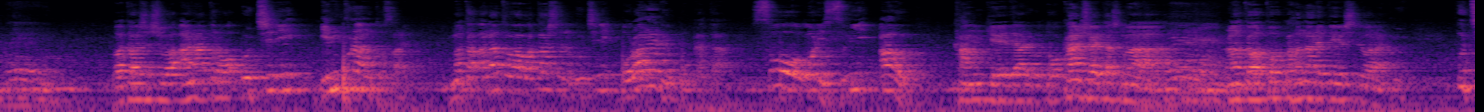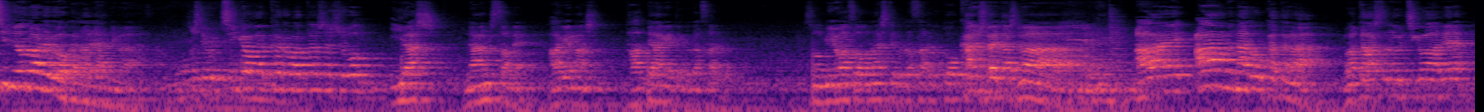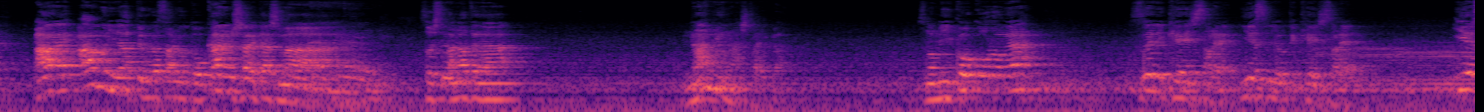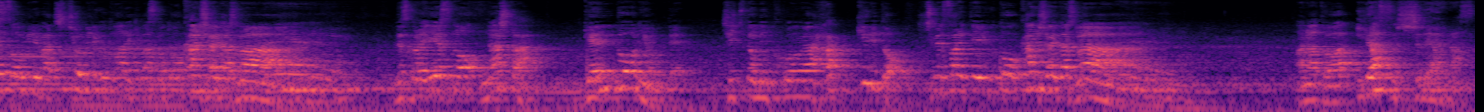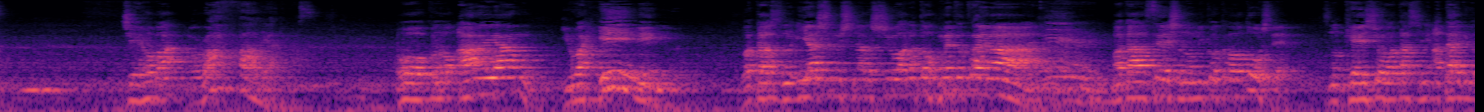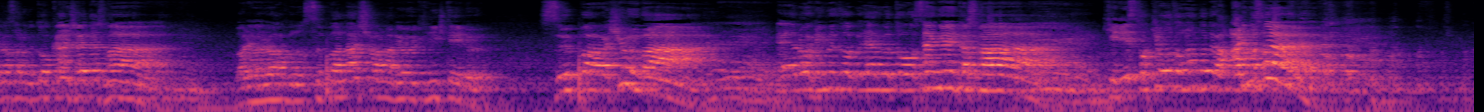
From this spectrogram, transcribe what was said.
私たちはあなたのうちにインプラントされまたあなたは私たちのうちにおられるお方相互に住み合う関係であることを感謝いたします。あなたは遠く離れている人ではなくうちにおられるお方であります。そして内側から私たちを癒し慰め励まし立て上げてくださる。その見業をなしてくださることを感謝いたします。アイアームなるお方が私の内側でアイアームになってくださることを感謝いたします。そしてあなたが何を成したいか。その御心がすでに掲示されイエスによって掲示されイエスを見れば父を見ることができますことを感謝いたします。ですからイエスの成した言動によって父の御心がはっきりと示されていることを感謝いたします。あなたは癒す主であります。ジェホバ・ラッファーであります。おこの I am your healing 私の癒し主なる主をあなたを褒めたたえます。また聖書の御言葉を通してその啓示を私に与えてくださることを感謝いたします。我々はこのスーパーナショナルな領域に生きている。スーパーヒューマン。エロヒム族であることを宣言いたします。キリスト教徒などではありません。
